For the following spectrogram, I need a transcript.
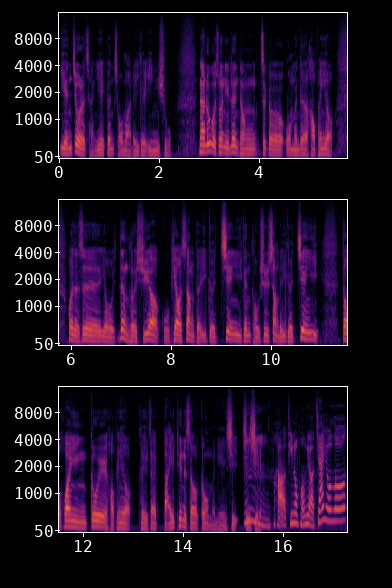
研究的产业跟筹码的一个因素。那如果说你认同这个我们的好朋友，或者是有任何需要股票上的一个建议跟投资上的一个建议，都欢迎各位好朋友可以在白天的时候跟我们联系。谢谢。好，听众朋友加油喽！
